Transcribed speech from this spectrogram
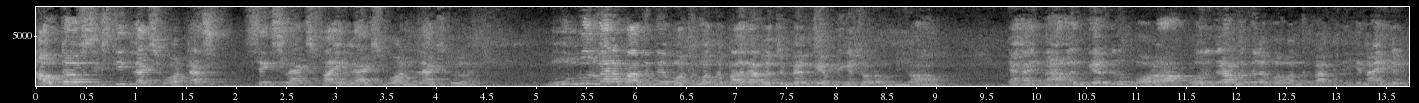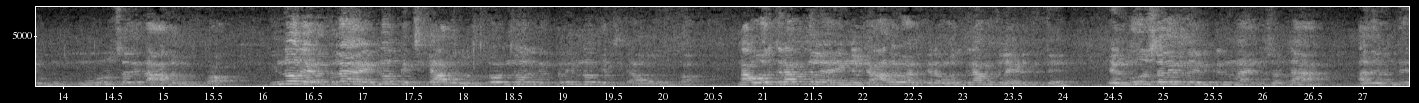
out of 60 lakhs voters, 6 lakhs, 5 lakhs, 1 lakhs, 2 lakhs. முந்நூறு பேரை பார்த்துட்டு மொத்த மொத்த பதினாறு லட்சம் பேருக்கு எப்படிங்க சொல்ல முடியும் ஏங்க நாங்கள் இங்கே எடுத்துட்டு போகிறோம் ஒரு கிராமத்தில் இப்போ வந்து பார்த்துட்டீங்கன்னா எங்களுக்கு நூறு சதவீதம் ஆதரவு இருக்கும். இன்னொரு இடத்துல இன்னொரு கட்சிக்கு ஆதரவு இருக்கும். இன்னொரு இடத்துல இன்னொரு கட்சிக்கு ஆதரவு இருக்கும். நான் ஒரு கிராமத்தில் எங்களுக்கு ஆதரவாக இருக்கிற ஒரு கிராமத்தில் எடுத்துட்டு எனக்கு நூறு சதவீதம் இருக்குன்னு நான் சொன்னால் அது வந்து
